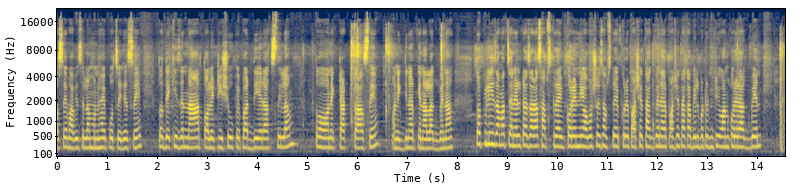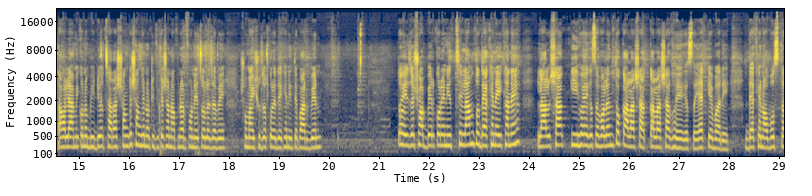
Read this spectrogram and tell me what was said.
আছে, ভাবিছিলাম মনে হয় পচে গেছে। তো দেখি যে না, তলে টিস্যু পেপার দিয়ে রাখছিলাম। তো অনেক টাটকা আছে অনেক দিন আর কেনা লাগবে না। তো প্লিজ আমার চ্যানেলটা যারা সাবস্ক্রাইব করেননি, অবশ্যই সাবস্ক্রাইব করে পাশে থাকবেন আর পাশে থাকা বেল বাটনটি অন করে রাখবেন। তাহলে আমি কোনো ভিডিও ছাড়ার সঙ্গে সঙ্গে নোটিফিকেশন আপনার ফোনে চলে যাবে। সময় সুযোগ করে দেখে নিতে পারবেন। তো এই যে সব বের করে নিচ্ছিলাম। তো দেখেন এইখানে লাল শাক কি হয়ে গেছে বলেন তো? কালা শাক কালা শাক হয়ে গেছে একেবারে। দেখেন অবস্থা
